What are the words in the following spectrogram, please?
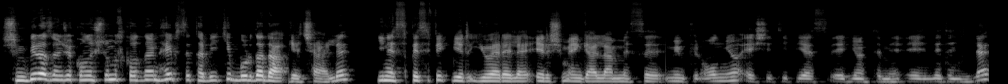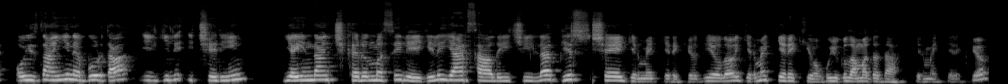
Şimdi biraz önce konuştuğumuz konuların hepsi tabii ki burada da geçerli. Yine spesifik bir URL'e erişim engellenmesi mümkün olmuyor HTTPS e, yöntemi e, nedeniyle. O yüzden yine burada ilgili içeriğin yayından çıkarılması ile ilgili yer sağlayıcıyla bir şeye girmek gerekiyor. Diyaloğa girmek gerekiyor. Uygulamada da girmek gerekiyor.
